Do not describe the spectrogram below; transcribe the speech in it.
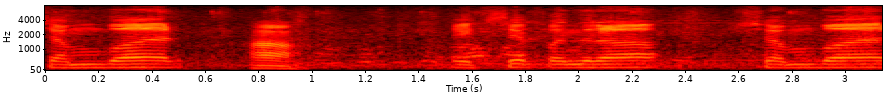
शंभर. हा. एकशे पंधरा शंभर.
